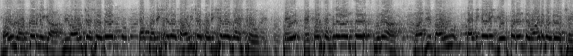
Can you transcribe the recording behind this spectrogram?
भाऊ लवकर निघा मी भाऊच्या सोबत त्या परीक्षेला दहावीच्या परीक्षेला जायचो. पे- पेपर संपल्यानंतर पुन्हा माझी भाऊ त्या ठिकाणी गेटपर्यंत वाट बघायचे.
